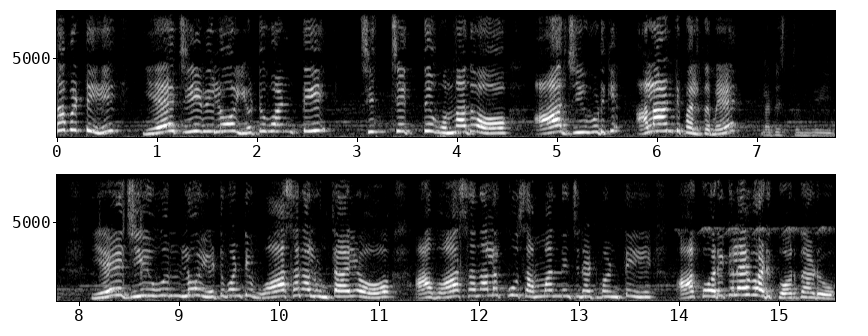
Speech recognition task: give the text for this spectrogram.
కాబట్టి ఏ జీవిలో ఎటువంటి చిచ్చక్తి ఉన్నదో ఆ జీవుడికి అలాంటి ఫలితమే లభిస్తుంది. ఏ జీవుల్లో ఎటువంటి వాసనలు ఉంటాయో ఆ వాసనలకు సంబంధించినటువంటి ఆ కోరికలే వాడు కోరుతాడు.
